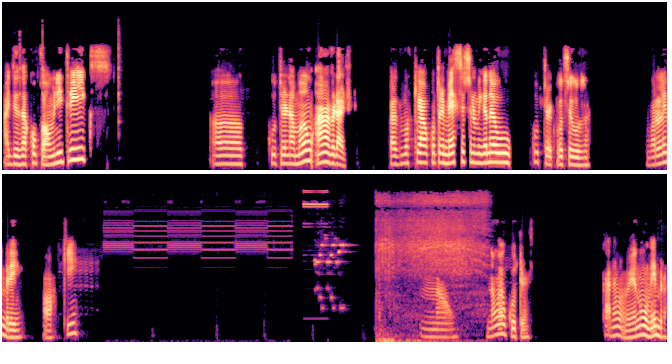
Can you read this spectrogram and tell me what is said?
Aí desacoplar o Omnitrix. Uh, Cutter na mão. Ah, verdade. Para desbloquear o controle mestre, se não me engano, é o Cutter que você usa. Agora eu lembrei. Ó, aqui. Não. Não é o Cutter. Caramba, eu não lembro. O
